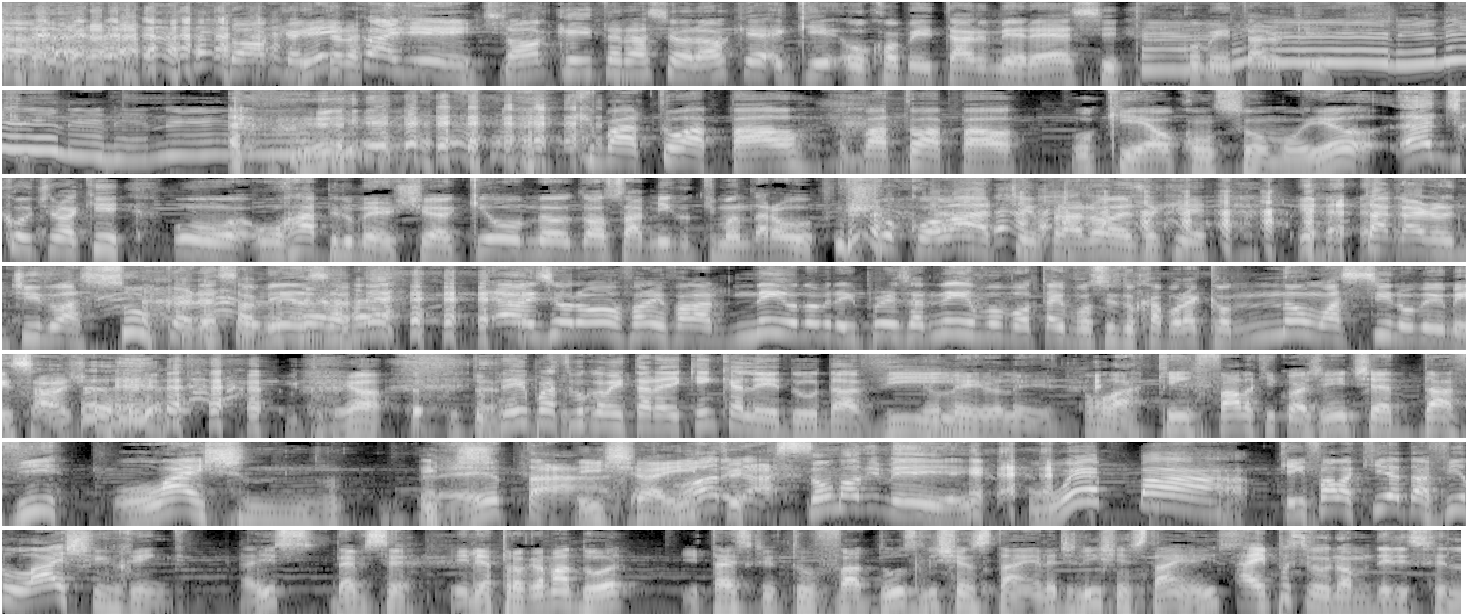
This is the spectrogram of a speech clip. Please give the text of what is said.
Toca, Vem interna- com a gente. Toca internacional que, que o comentário merece. Comentário que, que matou a pau. Matou a pau. O que é o consumo. E eu, antes de continuar aqui, um, um rápido merchan aqui, o meu nosso amigo que mandaram chocolate pra nós aqui, tá garantindo açúcar nessa mesa. É, mas eu não vou falar, falar nem o nome da empresa, nem vou votar em vocês do Caboré, que eu não assino o meio mensagem. Muito bem, ó. Tem o próximo comentário aí. Quem quer ler? Do Davi. Eu leio, eu leio. Vamos lá. Quem fala aqui com a gente é Davi Leichen. Eita! Ixi, aí, Agora Fê. é ação 96, hein? Uepa! Quem fala aqui é Davi Leichenring. É isso? Deve ser. Ele é programador e tá escrito Vaduz Liechtenstein. Ele é de Liechtenstein, é isso? Ah, é impossível o nome dele ser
